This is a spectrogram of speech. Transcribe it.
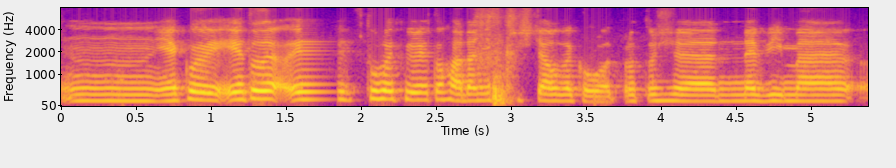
mm, jako je to, je, v tuhle chvíli je to hádání z křišťálové koule, protože nevíme eh,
